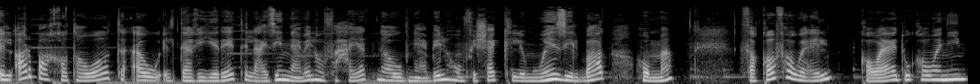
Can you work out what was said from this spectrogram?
الأربع خطوات أو التغييرات اللي عايزين نعملهم في حياتنا وبنعملهم في شكل موازي لبعض هما ثقافة وعلم قواعد وقوانين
